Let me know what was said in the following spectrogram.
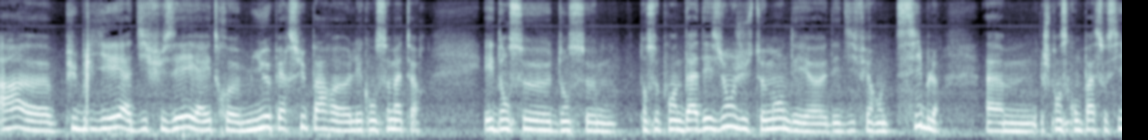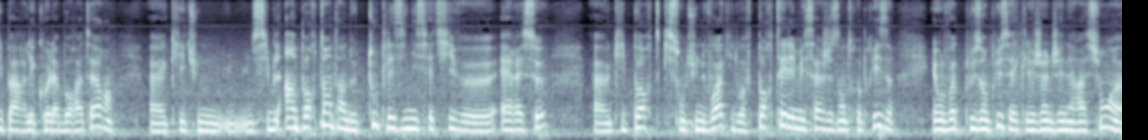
à publier, à diffuser et à être mieux perçus par les consommateurs. Et dans ce, dans ce, dans ce point d'adhésion justement des, euh, des, différentes cibles, euh, je pense qu'on passe aussi par les collaborateurs, euh, qui est une, cible importante hein, de toutes les initiatives RSE. qui portent, qui sont une voix, qui doivent porter les messages des entreprises. Et on le voit de plus en plus avec les jeunes générations,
